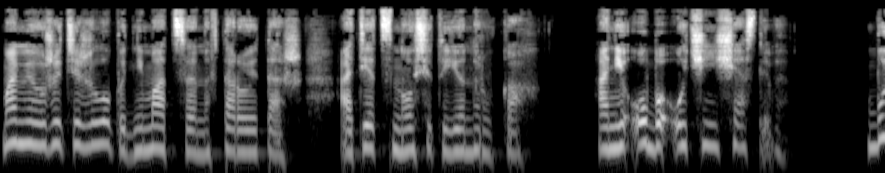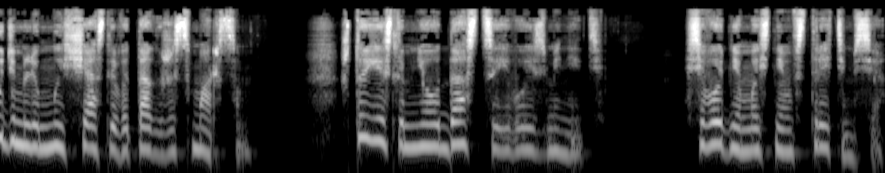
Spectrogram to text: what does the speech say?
Маме уже тяжело подниматься на второй этаж. Отец носит ее на руках. Они оба очень счастливы. Будем ли мы счастливы также с Марсом? Что, если мне удастся его изменить? Сегодня мы с ним встретимся.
